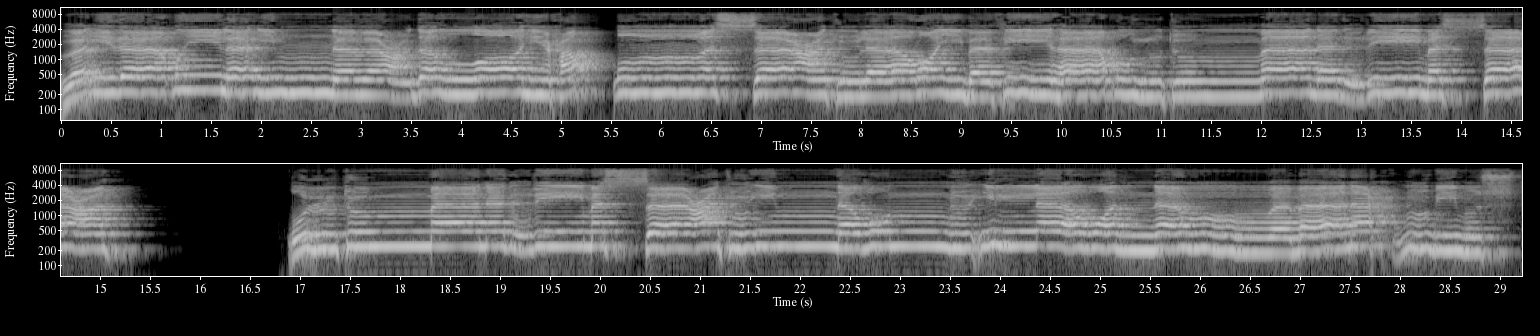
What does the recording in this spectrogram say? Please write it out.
وَإِذَا قِيلَ إِنَّ وَعْدَ اللَّهِ حَقٌّ وَالسَّاعَةُ لَا رَيْبَ فِيهَا قُلْتُمْ مَا نَدْرِي مَا السَّاعَةُ قُلْتُمْ مَا نَدْرِي مَا السَّاعَةُ إِن نَّظُنُّ إِلَّا ظَنًّا وَمَا بمستيقنين.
